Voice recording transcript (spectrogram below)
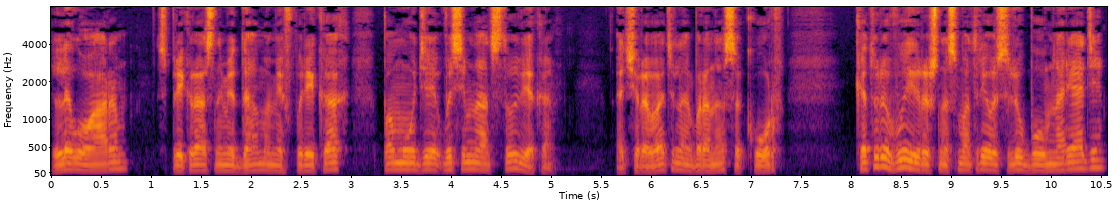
Лелуаром, с прекрасными дамами в париках по моде XVIII века. Очаровательная баронесса Корф, которая выигрышно смотрелась в любом наряде,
